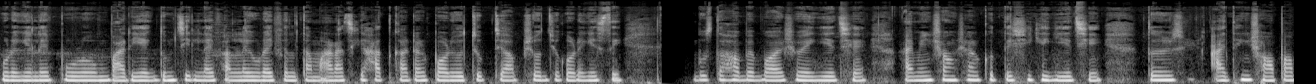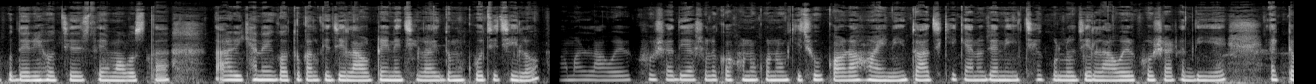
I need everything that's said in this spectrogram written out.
পড়ে গেলে পুরো বাড়ি একদম চিল্লাই ফাল্লাই উড়াই ফেলতাম। আর আজকে হাত কাটার পরেও চুপচাপ সহ্য করে গেছি। বুঝতে হবে বয়স হয়ে গিয়েছে। আই মিন সংসার করতে শিখে গিয়েছি। তো আই থিঙ্ক সব আপুদেরই হচ্ছে সেম অবস্থা। আর এখানে গতকালকে যে লাউটা এনেছিল, একদম কচি ছিল আমার লাউয়ের খোসা দিয়ে আসলে কখনো কোনো কিছু করা হয়নি। তো আজকে কেন জানি ইচ্ছে করল যে লাউয়ের খোসাটা দিয়ে একটা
